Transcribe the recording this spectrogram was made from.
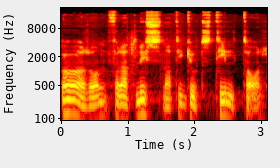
öron för att lyssna till Guds tilltal.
